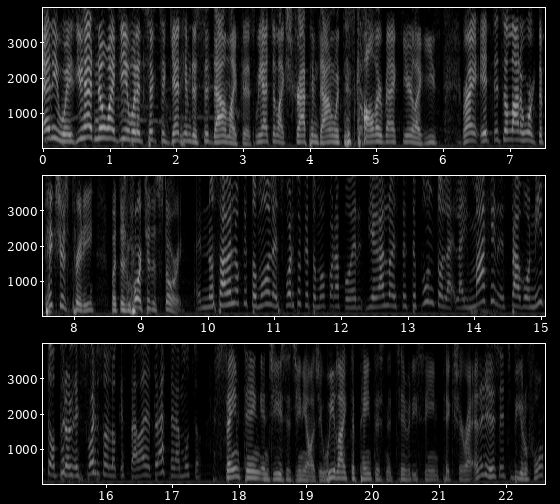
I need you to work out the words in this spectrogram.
Anyways, you had no idea what it took to get him to sit down like this. We had to like strap him down with this collar back here, like he's right. It's it's a lot of work. The picture's pretty, but there's more to the story. No saben lo que tomó, el esfuerzo que tomó para poder llegarlo hasta este punto. La, la imagen está bonito, pero el esfuerzo, lo que estaba detrás, era mucho. Same thing in Jesus' genealogy. We like to paint this nativity scene picture, right? And it is, it's beautiful.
